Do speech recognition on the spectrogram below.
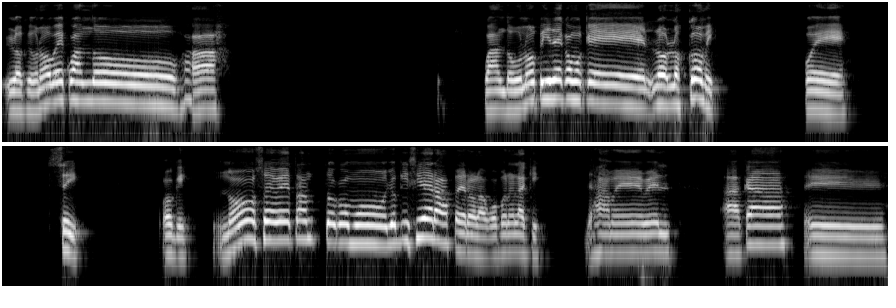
lo que uno ve cuando, ah, cuando uno pide como que los, los cómics, pues sí, ok, no se ve tanto como yo quisiera, pero la voy a poner aquí. Déjame ver acá. Eh,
